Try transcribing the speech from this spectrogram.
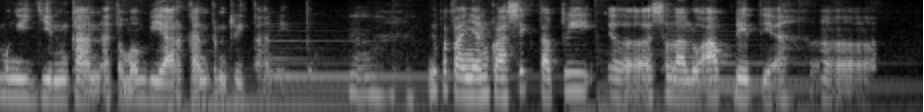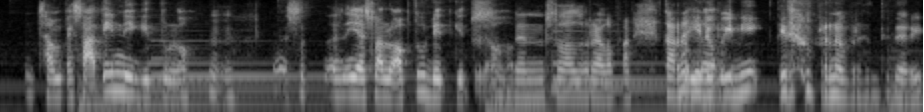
mengizinkan atau membiarkan penderitaan itu? Ini pertanyaan klasik tapi eh, selalu update ya. eh, sampai saat ini gitu loh. Set- ya selalu up to date gitu loh. dan selalu relevan karena Benar. hidup ini tidak pernah berhenti dari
